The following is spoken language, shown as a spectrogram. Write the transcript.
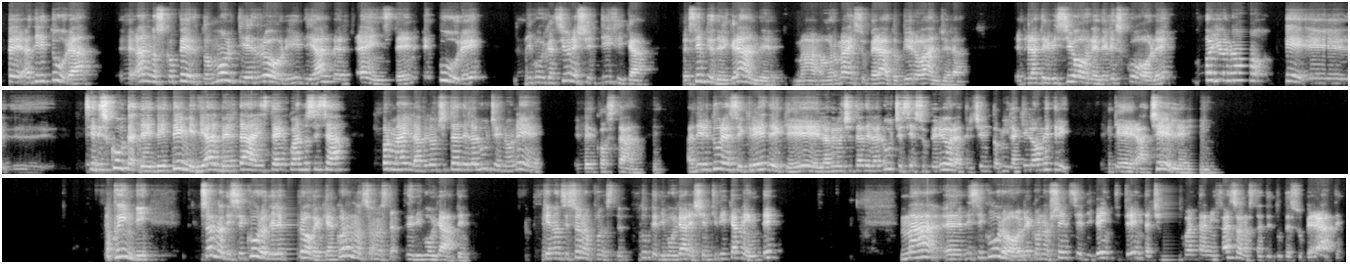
E addirittura eh, hanno scoperto molti errori di albert einstein eppure la divulgazione scientifica per esempio del grande ma ormai superato piero angela e della televisione delle scuole vogliono che eh, si discuta dei, dei, temi di albert einstein quando si sa che ormai la velocità della luce non è eh, costante addirittura si crede che la velocità della luce sia superiore a 300.000 chilometri che acceleri. Quindi sono di sicuro delle prove che ancora non sono state divulgate che non si sono potute divulgare scientificamente ma eh, di sicuro le conoscenze di 20 30 50 anni fa sono state tutte superate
